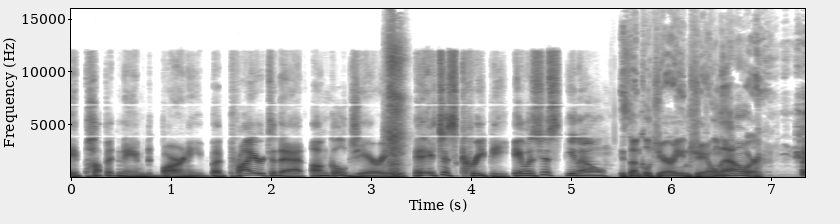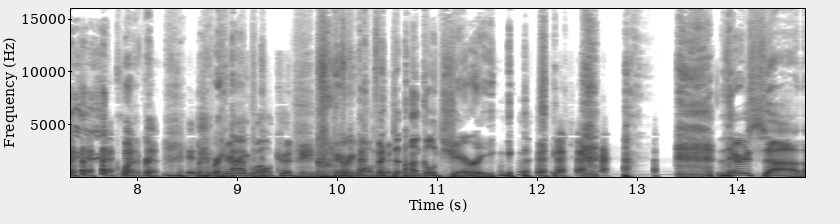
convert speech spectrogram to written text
a puppet named Barney. But prior to that, Uncle Jerry, it- it's just creepy. It was just, you know, Is Uncle Jerry in jail now, or whatever? Whatever very happened? well could be. Very well could be. Uncle Jerry. there's uh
